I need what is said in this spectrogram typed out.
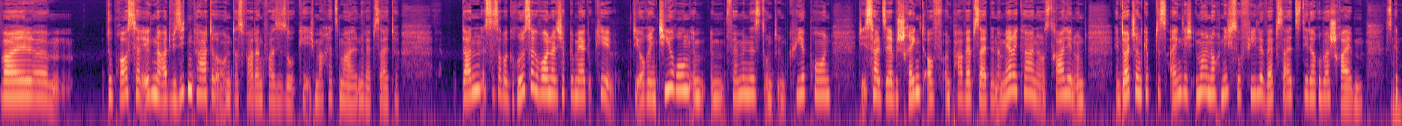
weil ähm, du brauchst ja irgendeine Art Visitenkarte und das war dann quasi so, okay, ich mache jetzt mal eine Webseite. Dann ist es aber größer geworden, weil ich habe gemerkt, okay, die Orientierung im, im Feminist und im Queer Porn, die ist halt sehr beschränkt auf ein paar Webseiten in Amerika, in Australien und in Deutschland gibt es eigentlich immer noch nicht so viele Websites, die darüber schreiben. Es mhm. gibt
